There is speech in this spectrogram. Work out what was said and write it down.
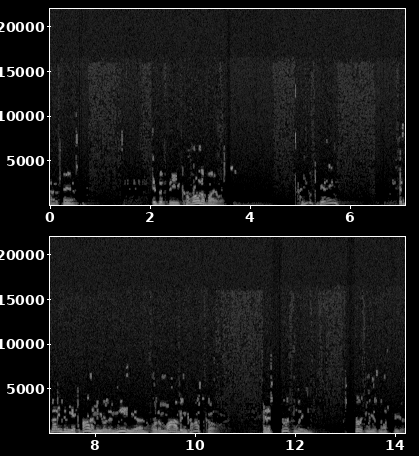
Not a chance. Is it the coronavirus? Are you kidding? It's not even the economy or the media or the mob in Costco. And it certainly, certainly is not fear.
